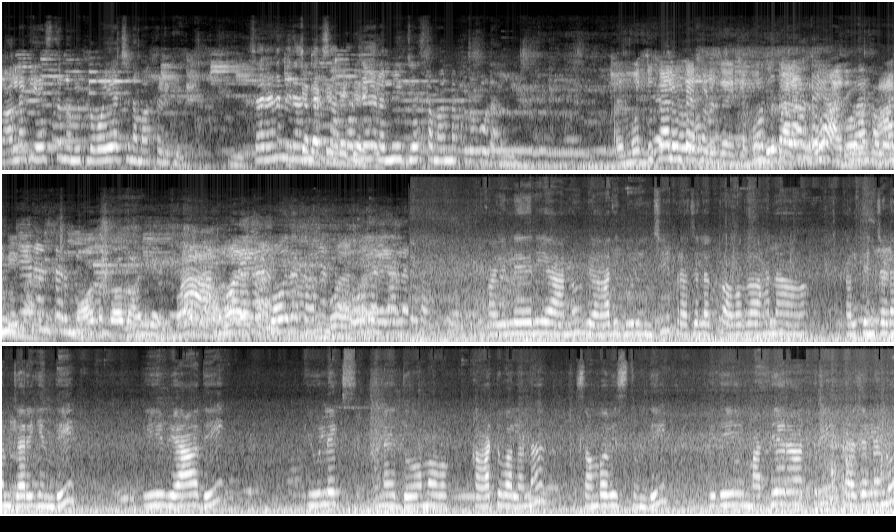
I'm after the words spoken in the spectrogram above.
వాళ్ళకి వేస్తున్నాం ఇప్పుడు పోయొచ్చినాం అక్కడికి. సరేనా మీరు అందరూ సపోర్ట్ చేయాలి మీకు చేస్తాం అన్నప్పుడు కూడా. అది మొద్దుకాలు ఉంటాయి చూడు ఇట్లా మొద్దుకాలు అంటే అది. మంజీరా అంటారు బోధకాలు. ఫైలేరియాను వ్యాధి గురించి ప్రజలకు అవగాహన కల్పించడం జరిగింది. ఈ వ్యాధి క్యూలెక్స్ అనే దోమ కాటు వలన సంభవిస్తుంది. ఇది మధ్యరాత్రి ప్రజలను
